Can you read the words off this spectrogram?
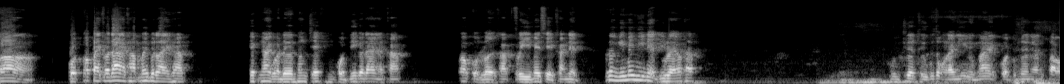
ก็กดเข้าไปก็ได้ครับไม่เป็นไรครับเช็คง่ายกว่าเดิมทั้งเช็คกดนี้ก็ได้นะครับ ก็กดเลยครับฟรีไม่เสียค่าเน็ตเครื่องนี้ไม่มีเน็ตอยู่แล้วครับ คุณเชื่อถือผู้ส่งรายนี้หรือไม่กดดำเนินการต่อ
